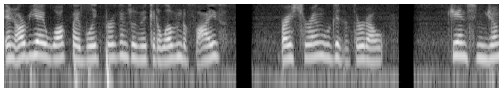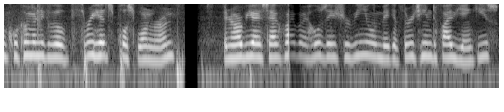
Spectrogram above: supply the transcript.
An RBI walk by Blake Perkins would make it 11 to 5. Bryce Turang will get the third out. Janson Junk will come in and give up three hits plus one run. An RBI sac fly by Jose Trevino would make it 13 to 5 Yankees.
